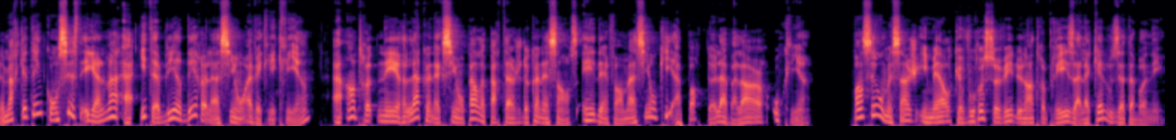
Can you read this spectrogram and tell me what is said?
Le marketing consiste également à établir des relations avec les clients, à entretenir la connexion par le partage de connaissances et d'informations qui apportent de la valeur aux clients. Pensez au message email que vous recevez d'une entreprise à laquelle vous êtes abonné.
